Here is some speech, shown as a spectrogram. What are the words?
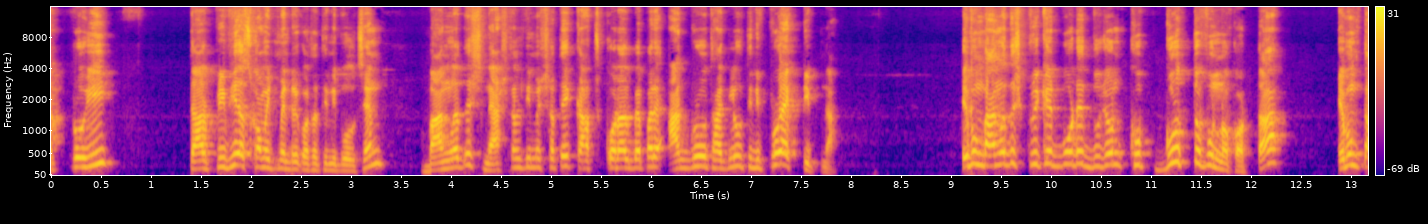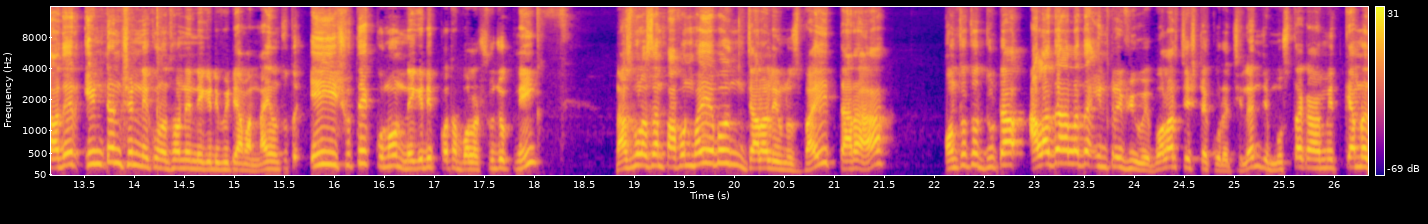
আগ্রহী, তার প্রিভিয়াস কমিটমেন্টের কথা তিনি বলছেন, বাংলাদেশ ন্যাশনাল টিমের সাথে কাজ করার ব্যাপারে আগ্রহ থাকলেও তিনি প্রোঅ্যাক্টিভ না। এবং বাংলাদেশ ক্রিকেট বোর্ডের দুজন খুব গুরুত্বপূর্ণ কর্তা, এবং তাদের ইন্টেনশন নিয়ে কোনো ধরনের নেগেটিভিটি আমার নাই, অন্তত এই ইস্যুতে কোনো নেগেটিভ কথা বলার সুযোগ নেই। নাজমুল হাসান পাপন ভাই এবং জালাল ইউনুস ভাই, তারা অন্তত দুটা আলাদা আলাদা ইন্টারভিউয়ে বলার চেষ্টা করেছিলেন যে মুস্তাক আহমেদকে আমরা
